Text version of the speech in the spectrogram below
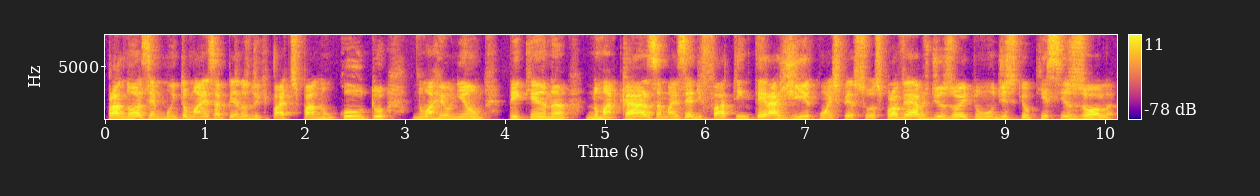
para nós é muito mais apenas do que participar num culto, numa reunião pequena numa casa, mas é de fato interagir com as pessoas. Provérbios 18.1 diz que o que se isola,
